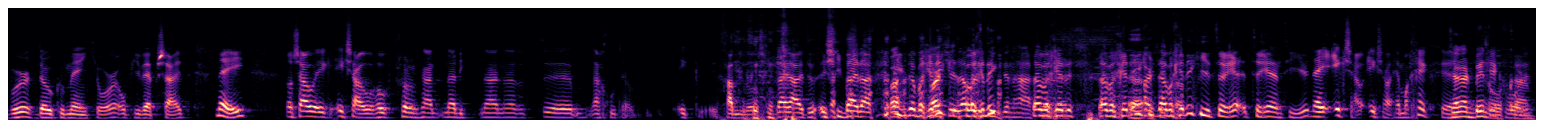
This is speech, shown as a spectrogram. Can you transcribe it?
Word documentje hoor, op je website. Nee, dan zou ik, ik zou hoogpersoonlijk naar, naar, die, naar, naar het, nou goed, ik, ga nu wel bijna uit. Is hij bijna. Dan begin ik. Dan begin ik. Dan begin, dan begin ik. Dan begin ik hier te, te renten hier. Nee, ik zou, ik zou helemaal gek. Zijn naar het binnenhof gaan.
